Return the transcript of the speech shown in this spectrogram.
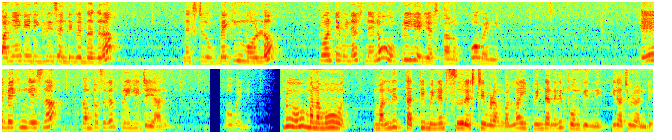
వన్ ఎయిటీ డిగ్రీ సెంటీగ్రేడ్ దగ్గర నెక్స్ట్ బేకింగ్ మోడ్లో ట్వంటీ మినిట్స్ నేను ప్రీ హీట్ చేస్తున్నాను ఓవెన్ని. ఏ బేకింగ్ చేసినా కంపల్సరీగా ప్రీ హీట్ చేయాలి ఓవెన్ని. ఇప్పుడు మనము మళ్ళీ థర్టీ మినిట్స్ రెస్ట్ ఇవ్వడం వల్ల ఈ పిండి అనేది పొంగింది. ఇలా చూడండి.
